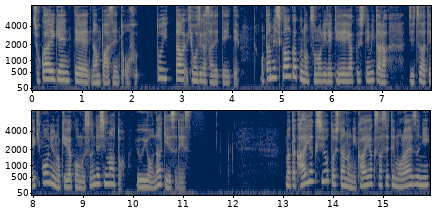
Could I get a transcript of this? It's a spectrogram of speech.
初回限定何パーセントオフといった表示がされていてお試し感覚のつもりで契約してみたら実は定期購入の契約を結んでしまうというようなケースです。また解約しようとしたのに解約させてもらえずに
